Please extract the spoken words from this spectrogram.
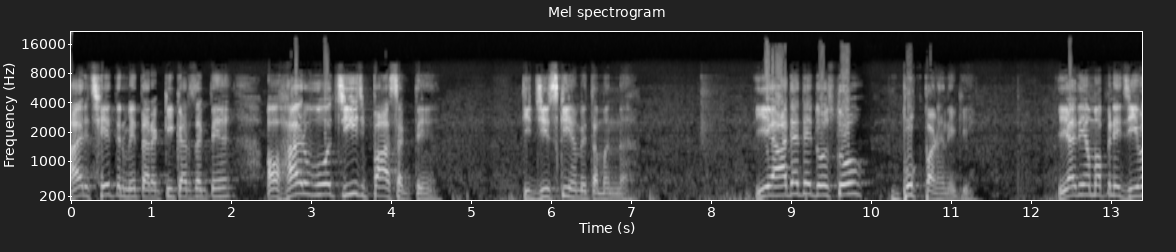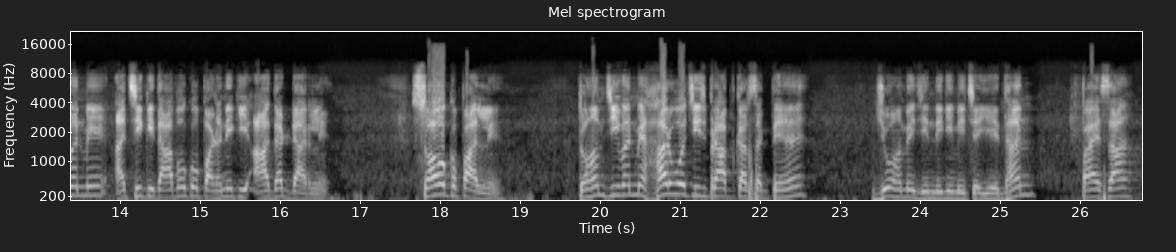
हर क्षेत्र में तरक्की कर सकते हैं और हर वो चीज़ पा सकते हैं कि जिसकी हमें तमन्ना है। ये आदत है दोस्तों, बुक पढ़ने की। यदि हम अपने जीवन में अच्छी किताबों को पढ़ने की आदत डाल लें, शौक पाल लें तो हम जीवन में हर वो चीज़ प्राप्त कर सकते हैं जो हमें ज़िंदगी में चाहिए। धन, पैसा,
